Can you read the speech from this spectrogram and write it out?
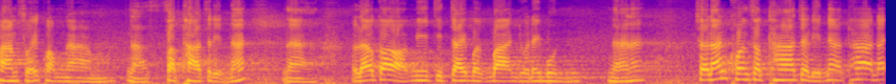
ความสวยความงามนะศรัทธาจริตนะนะ แล้วก็มีจิตใจเบิกบานอยู่ในบุญนะนะฉะนั้นคนศรัทธาจริตเนี่ยถ้าได้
